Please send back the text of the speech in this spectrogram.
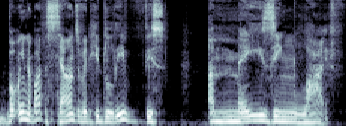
but, you know, by the sounds of it, he'd lived this amazing life.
